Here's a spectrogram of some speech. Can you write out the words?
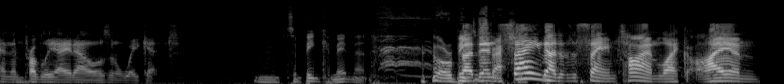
and then Mm. probably eight hours on a weekend. Mm, it's a big commitment, or a big but then saying that at the same time, like I am,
